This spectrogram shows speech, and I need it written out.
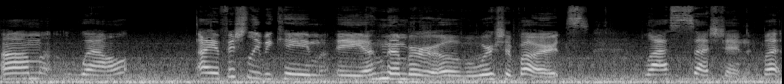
Um, well, I officially became a member of Worship Arts last session, but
